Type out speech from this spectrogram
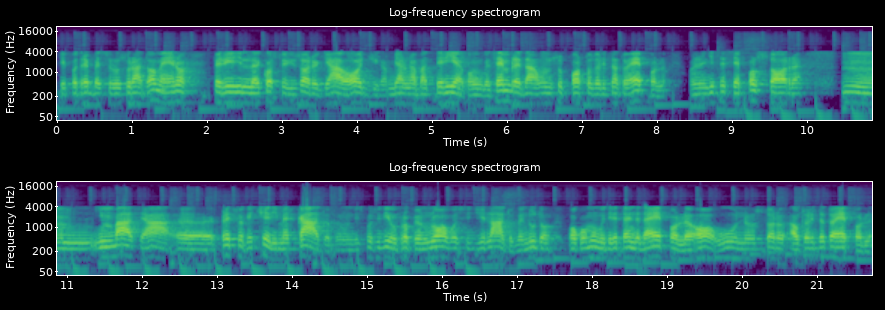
che potrebbe essere usurato o meno, per il costo irrisorio che ha oggi cambiare una batteria comunque sempre da un supporto autorizzato Apple o negli stessi Apple Store mh, mm, in base al eh, prezzo che c'è di mercato per un dispositivo proprio nuovo sigillato venduto o comunque direttamente da Apple o un store autorizzato Apple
